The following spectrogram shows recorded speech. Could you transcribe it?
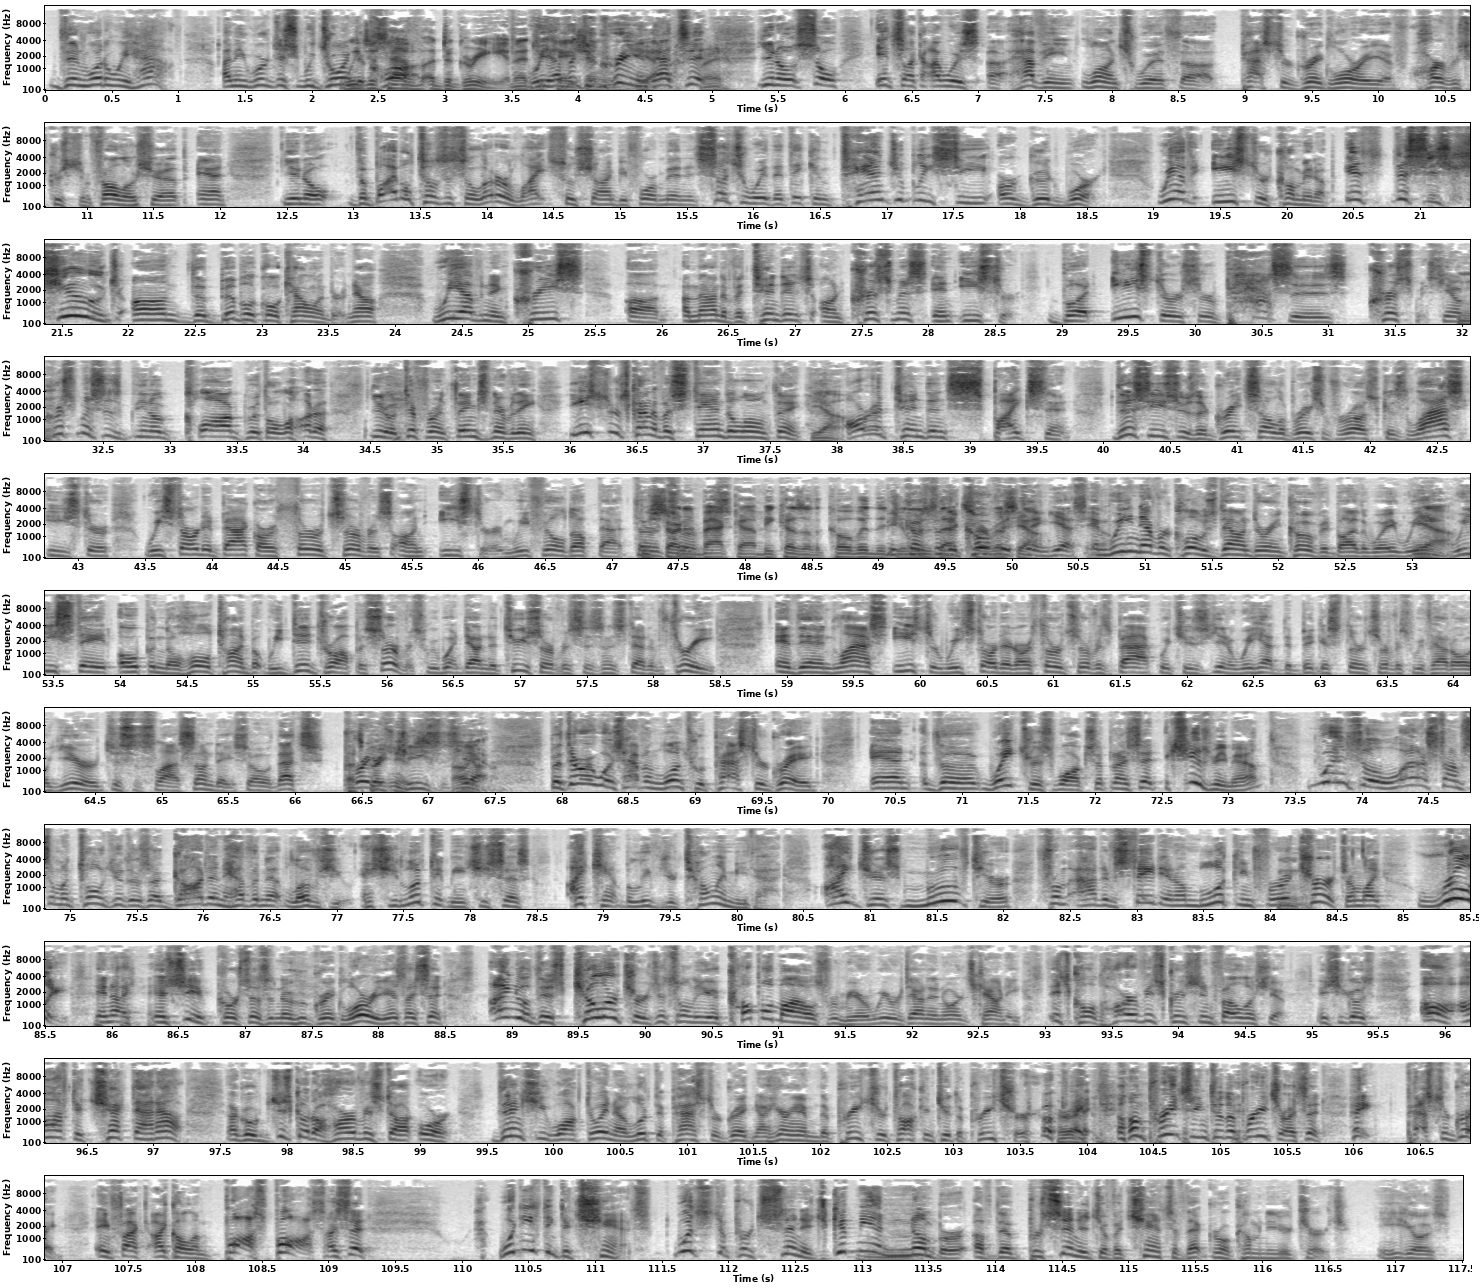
then what do we have? I mean, we're just we joined We just club. have a degree, an We have a degree, and Yeah, that's it. right. You know, so it's like I was uh, having lunch with uh, Pastor Greg Laurie of Harvest Christian Fellowship, and you know, the Bible tells us to let our light so shine before men in such a way that they can tangibly see our good work. We have Easter coming up. It's this is huge on the biblical calendar. Now, we have an increase uh, amount of attendance on Christmas and Easter, but Easter surpasses Christmas. You know, Christmas is you know clogged with a lot of you know different things and everything. Easter's kind of a standalone thing. Yeah. our attendance spikes in. This Easter is a great celebration for us because last Easter we started back our third service on Easter, and we filled up that third. You started service back uh, because of the COVID. Did you because lose of the that COVID service? Yeah. thing, yes. And we never closed down during COVID, by the way. We Yeah. we stayed open the whole time, but we did drop a service. We went down to two services instead of three. And then last Easter we started our third service back, which is, you know, we had the biggest third service we've had all year just this last Sunday. So that's, That's praise. Jesus. Oh, yeah. yeah. But there I was having lunch with Pastor Greg, and the waitress walks up, and I said, Excuse me, ma'am, when's the last time someone told you there's a God in heaven that loves you? And she looked at me and she says, I can't believe you're telling me that. I just moved here from out of state and I'm looking for a hmm. church. I'm like, really? And I and she of course doesn't know who Greg Laurie is. I said, I know this killer church. It's only a couple miles from here. We were down in Orange County. It's called Harvest Christian Fellowship. And she goes, Oh, I'll have to check that out. I go, just go to harvest.org. Then she walked away and I looked at Pastor Greg. Now here I am, the preacher talking to the preacher. Okay. Right. I'm preaching to the preacher. I said, Hey, Pastor Greg. In fact, I call him boss, boss. I said, what do you think the chance? What's the percentage? Give me a hmm. number of the percentage of a chance of that girl coming to your church. He goes,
